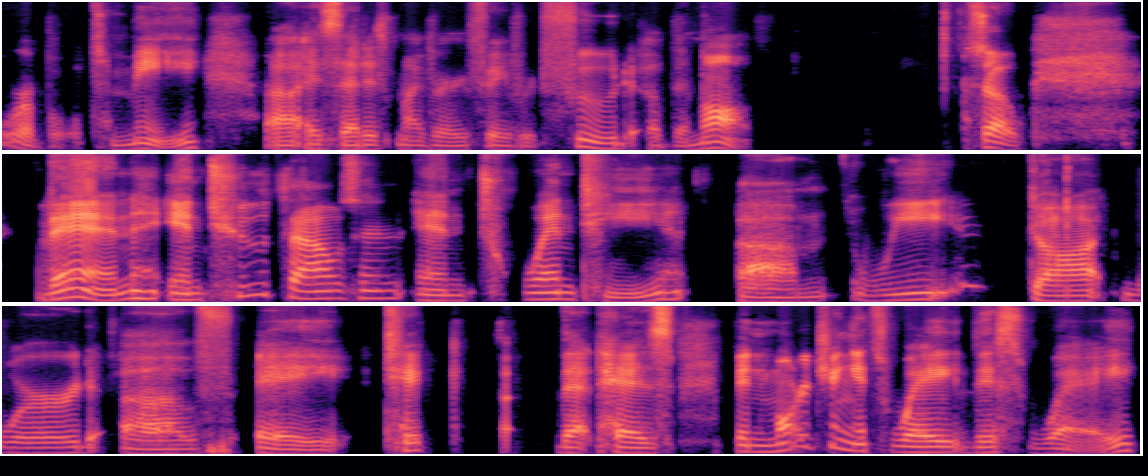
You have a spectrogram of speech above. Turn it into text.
horrible to me uh, as that is my very favorite food of them all. So then in 2020, um, we got word of a tick that has been marching its way this way.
